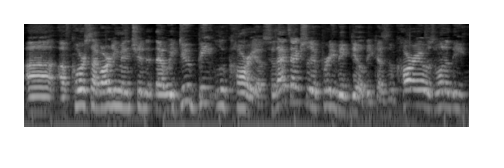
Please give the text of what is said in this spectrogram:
Uh, of course, I've already mentioned that we do beat Lucario, so that's actually a pretty big deal because Lucario is one of the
